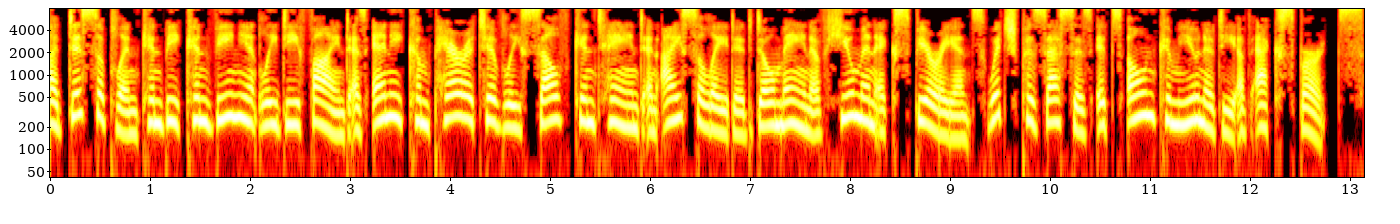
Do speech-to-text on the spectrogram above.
a discipline can be conveniently defined as any comparatively self-contained and isolated domain of human experience which possesses its own community of experts.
